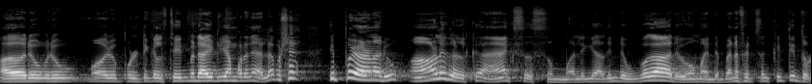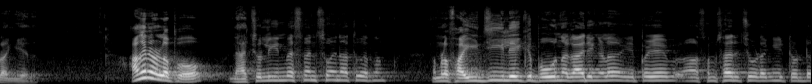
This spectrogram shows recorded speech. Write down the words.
ഒരു ഒരു ഒരു പൊളിറ്റിക്കൽ സ്റ്റേറ്റ്മെന്റ് ആയിട്ട് ഞാൻ പറഞ്ഞതല്ല. പക്ഷേ ഇപ്പോഴാണ് ഒരു ആളുകൾക്ക് ആക്സസും അല്ലെങ്കിൽ അതിന്റെ ഉപകാരവും അതിന്റെ ബെനിഫിറ്റ്സും കിട്ടിത്തുടങ്ങിയത്. അങ്ങനെയുള്ളപ്പോൾ നാച്ചുറലി ഇൻവെസ്റ്റ്മെന്റ്സും അതിനകത്ത് വരണം. നമ്മൾ ഫൈവ് ജിയിലേക്ക് പോകുന്ന കാര്യങ്ങൾ ഇപ്പോഴേ സംസാരിച്ചു തുടങ്ങിയിട്ടുണ്ട്.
